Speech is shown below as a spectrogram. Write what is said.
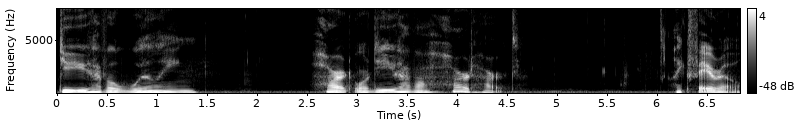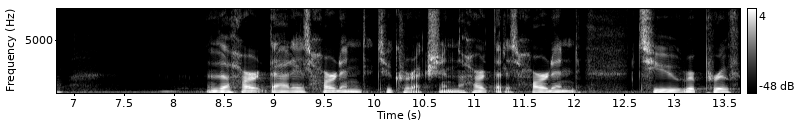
Do you have a willing heart or do you have a hard heart? Like Pharaoh, the heart that is hardened to correction, the heart that is hardened to reproof.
